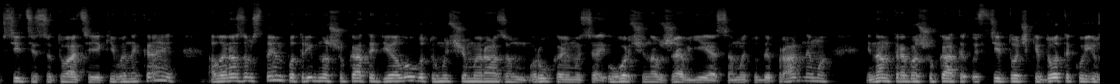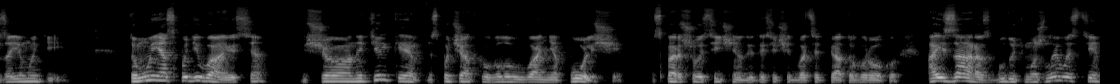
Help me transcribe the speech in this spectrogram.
Всі ці ситуації, які виникають, але разом з тим потрібно шукати діалогу, тому що ми разом рухаємося. Угорщина вже в ЄС, а ми туди прагнемо, і нам треба шукати ось ці точки дотику і взаємодії. Тому я сподіваюся, що не тільки з початку головування Польщі з 1 січня 2025 року, а й зараз будуть можливості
